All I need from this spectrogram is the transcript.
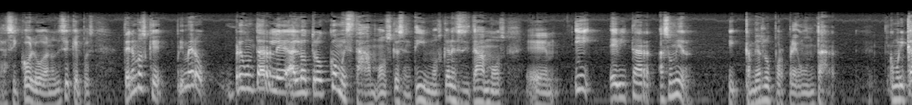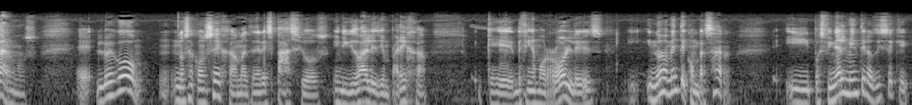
la psicóloga nos dice que pues tenemos que primero preguntarle al otro cómo estamos, qué sentimos, qué necesitamos em, y evitar asumir y cambiarlo por preguntar, comunicarnos. luego nos aconseja mantener espacios individuales y en pareja, que definamos roles y, nuevamente conversar. Y pues finalmente nos dice que,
